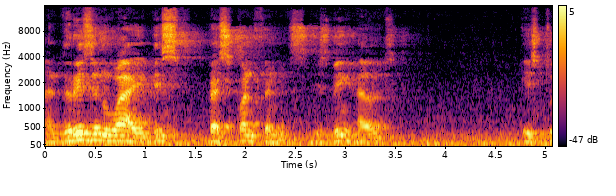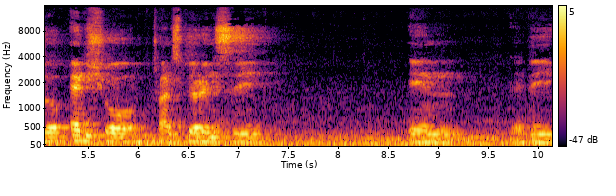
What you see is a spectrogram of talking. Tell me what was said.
And the reason why this press conference is being held is to ensure transparency in the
